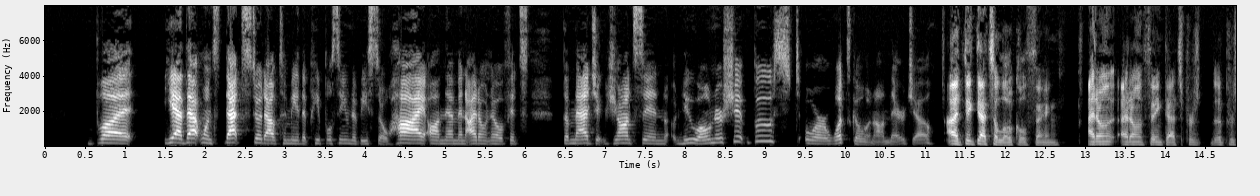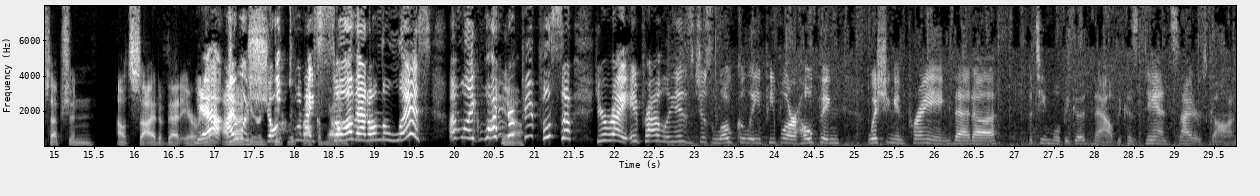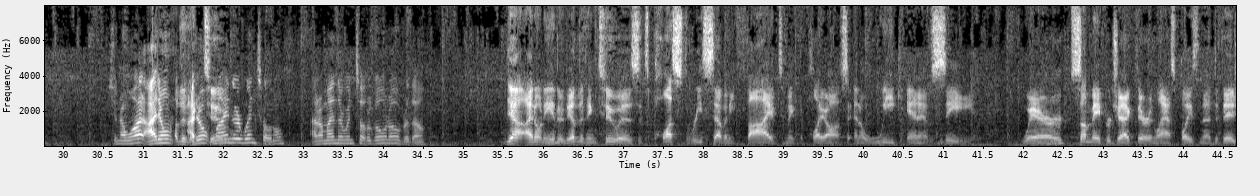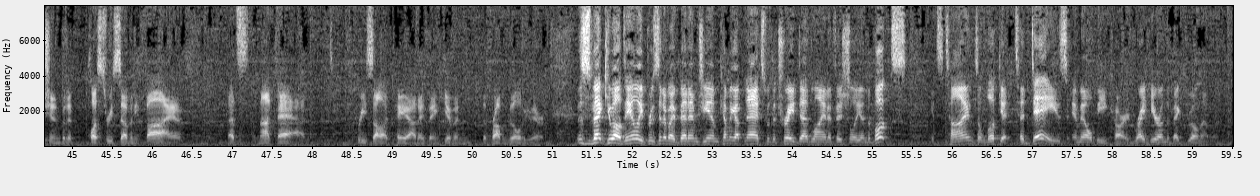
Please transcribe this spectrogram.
but yeah, that one's that stood out to me that people seem to be so high on them, and I don't know if it's the Magic Johnson new ownership boost or what's going on there, Joe. I think that's a local thing. I don't. I don't think that's per- the perception outside of that area. Yeah, I was shocked when I saw it. that on the list. I'm like, why Yeah. are people so? You're right. It probably is just locally. People are hoping, wishing, and praying that uh, the team will be good now because Dan Snyder's gone. You know what? I don't. I don't too- mind their win total. I don't mind their win total going over though. Yeah, I don't either. The other thing too is it's plus 375 to make the playoffs in a weak NFC, where mm-hmm. some may project they're in last place in that division, but at plus 375, that's not bad. It's a pretty solid payout, I think, given the probability there. This is BetQL Daily presented by BetMGM. Coming up next with the trade deadline officially in the books, it's time to look at today's MLB card right here on the BetQL Network.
